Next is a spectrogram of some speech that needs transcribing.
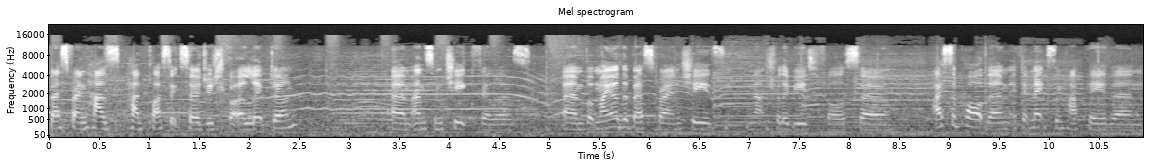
best friend has had plastic surgery. She's got her lip done um, and some cheek fillers. Um, but my other best friend, she's naturally beautiful, so I support them. If it makes them happy, then...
